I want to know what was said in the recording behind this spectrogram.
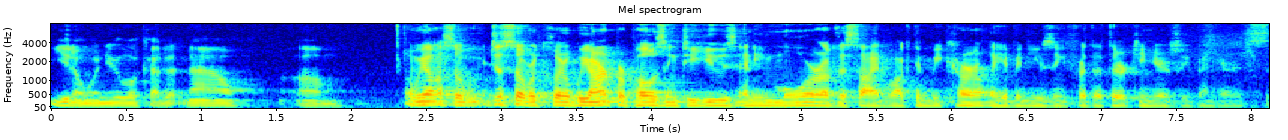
you know, when you look at it now. Um, And we also, just so we're clear, we aren't proposing to use any more of the sidewalk than we currently have been using for the 13 years we've been here. It's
